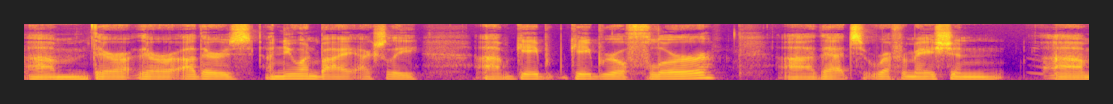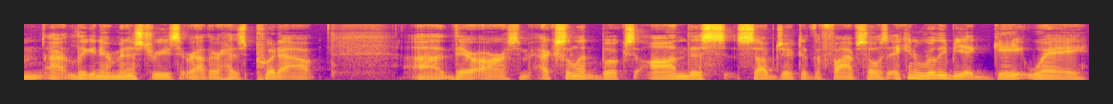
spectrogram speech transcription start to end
Um, there are there are others. A new one by actually um, Gabe, Gabriel Fluhrer uh, that Reformation um, uh, Ligonier Ministries rather has put out. Uh, there are some excellent books on this subject of the five solas. It can really be a gateway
